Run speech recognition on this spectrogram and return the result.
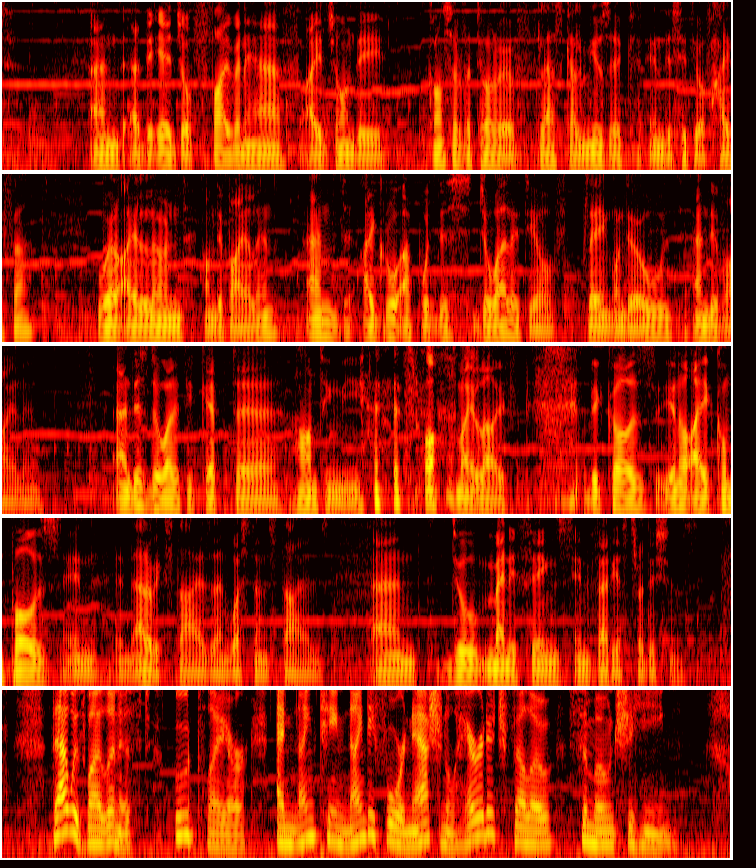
and at the age of five and a half, I joined the Conservatory of Classical Music in the city of Haifa, where I learned on the violin. And I grew up with this duality of playing on the oud and the violin. And this duality kept uh, haunting me throughout my life because, you know, I compose in, in Arabic styles and Western styles and do many things in various traditions. That was violinist, oud player, and 1994 National Heritage Fellow Simon Shaheen.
